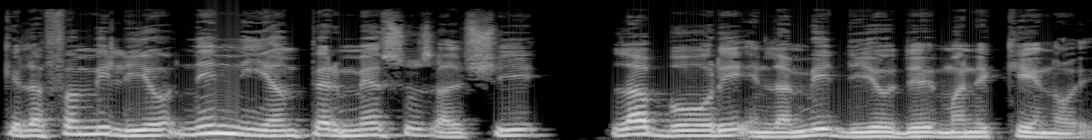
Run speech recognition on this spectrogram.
che la familio neniam permessus al si labori in la medio de manekenoi.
